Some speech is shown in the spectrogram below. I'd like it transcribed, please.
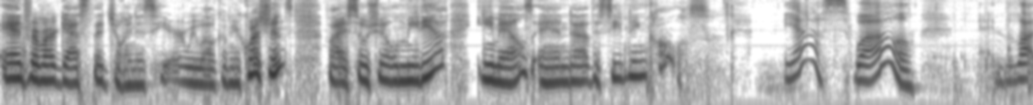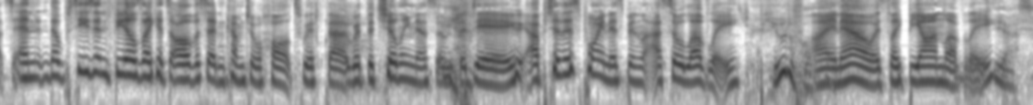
and from our guests that join us here. We welcome your questions via social media, emails, and uh, this evening calls. yes, well. Lots and the season feels like it's all of a sudden come to a halt with uh, with the chilliness of the day. Up to this point, it's been uh, so lovely. Beautiful. I know it's like beyond lovely. yes.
